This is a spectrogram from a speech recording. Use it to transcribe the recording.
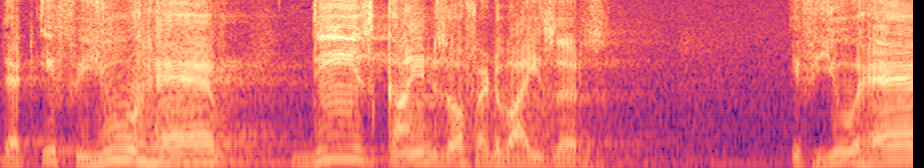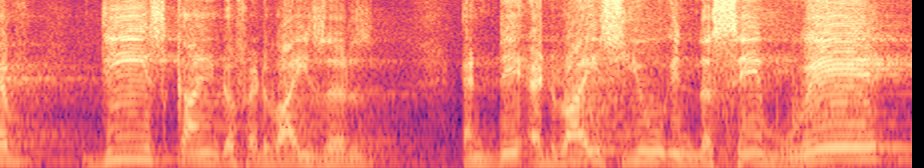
that if you have these kinds of advisors, if you have these kind of advisors, and they advise you in the same way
